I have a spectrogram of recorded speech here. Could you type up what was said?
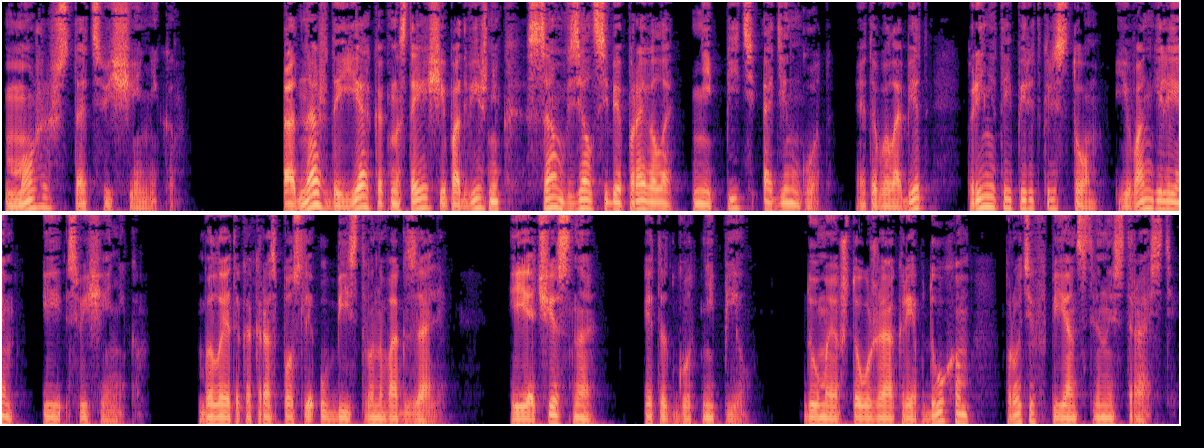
можешь стать священником. Однажды я, как настоящий подвижник, сам взял себе правило не пить один год. Это был обет, принятый перед крестом, Евангелием и священником. Было это как раз после убийства на вокзале. И я, честно, этот год не пил, думая, что уже окреп духом, против пьянственной страсти.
